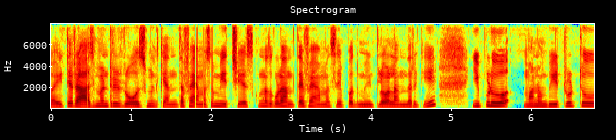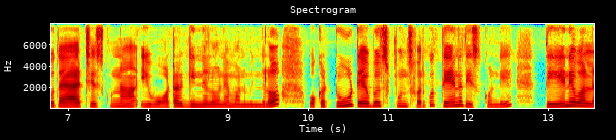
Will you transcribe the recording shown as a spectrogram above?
బయట రాజమండ్రి రోజ్ మిల్క్ ఎంత ఫేమస్ మీరు చేసుకున్నది కూడా అంతే ఫేమస్ అయిపోద్ది మీ ఇంట్లో వాళ్ళందరికీ. ఇప్పుడు మనం బీట్రూట్ తయారు చేసుకున్న ఈ వాటర్ గిన్నెలోనే మనం ఇందులో ఒక టూ టేబుల్ స్పూన్స్ వరకు తేనె తీసుకోండి. తేనె వల్ల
